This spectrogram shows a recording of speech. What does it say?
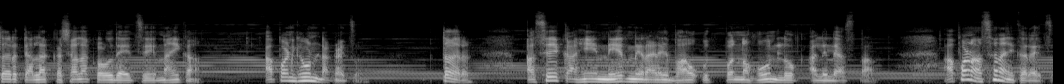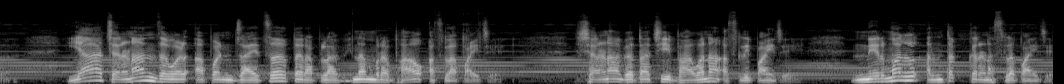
तर त्याला कशाला कळू द्यायचे नाही का? आपण घेऊन टाकायचं. तर असे काही निरनिराळे भाव उत्पन्न होऊन लोक आलेले असतात. आपण असं नाही करायचं. या चरणांजवळ आपण जायचं तर आपला विनम्र भाव असला पाहिजे. शरणागताची भावना असली पाहिजे. निर्मल अंतःकरण असलं पाहिजे.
